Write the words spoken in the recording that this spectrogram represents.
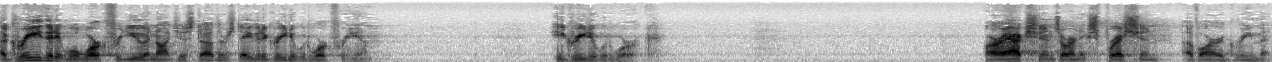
Agree that it will work for you and not just others. David agreed it would work for him. He agreed it would work. Our actions are an expression of our agreement.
